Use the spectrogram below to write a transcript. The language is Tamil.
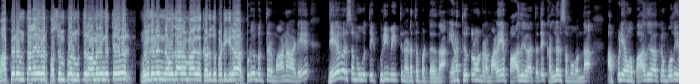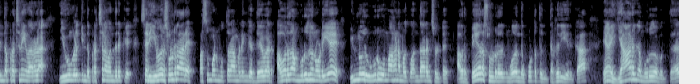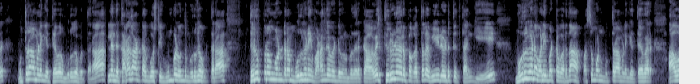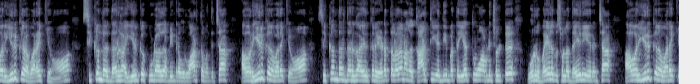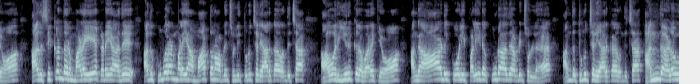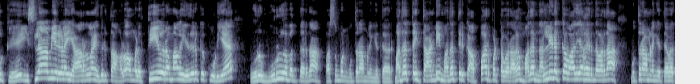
மாபெரும் தலைவர் பசும்பொன் முத்துராமலிங்க தேவர் முருகனின் அவதாரமாக கருதப்படுகிறார். குருபக்தர் மாநாடே தேவர் சமூகத்தை குறிவைத்து நடத்தப்பட்டது தான் ஏன்னா திருப்பரங்குன்ற மலையை பாதுகாத்ததே கல்லர் சமூகம் தான் அப்படி அவங்க பாதுகாக்கும் போது எந்த பிரச்சனையும் வரல. இவங்களுக்கு இந்த பிரச்சனை வந்திருக்கு. சரி இவர் சொல்றாரு பசும்பன் முத்துராமலிங்க தேவர் அவர் தான் முருகனுடைய இன்னொரு உருவமாக நமக்கு வந்தாருன்னு சொல்லிட்டு அவர் பேரை சொல்றதுக்கு போது இந்த கூட்டத்துக்கு தகுதி இருக்கா? ஏங்க யாருங்க முருக பக்தர்? முத்துராமலிங்க தேவர் முருக பக்தரா? இல்லை இந்த கரகாட்ட கோஷ்டி கும்பல் வந்து முருக பக்தரா? திருப்பரங்குன்றம் முருகனை வணங்க வேண்டும் என்பதற்காகவே திருநேறு பக்கத்தில் வீடு எடுத்து தங்கி முருகனை வழிபட்டவர் தான் பசுமன் முத்துராமலிங்க தேவர். அவர் இருக்கிற வரைக்கும் சிக்கந்தர் தர்கா இருக்கக்கூடாது அப்படின்ற ஒரு வார்த்தை வந்துச்சா? அவர் இருக்கிற வரைக்கும் சிக்கந்தர் தர்கா இருக்கிற இடத்துல தான் நாங்கள் கார்த்திகை தீபத்தை ஏற்றுவோம் அப்படின்னு சொல்லிட்டு ஒரு வயலுக்கு சொல்ல தைரியம் இருந்துச்சா? அவர் இருக்கிற வரைக்கும் அது சிக்கந்தர் மலையே கிடையாது. அது குமரன் மலையாக மாற்றணும் அப்படின்னு சொல்லி துணிச்சல் யாருக்காவது வந்துச்சா? அவர் இருக்கிற வரைக்கும் அங்கே ஆடு கோழி பலியிடக்கூடாது அப்படின்னு சொல்ல அந்த துணிச்சல் யாருக்காவது வந்துச்சா? அந்த அளவுக்கு இஸ்லாமியர்களை யாரெல்லாம் எதிர்த்தாங்களோ அவங்கள தீவிரமாக எதிர்க்கக்கூடிய ஒரு முருக பக்தர் தான் பசும்பொன் முத்துராமலிங்க தேவர் மதத்தை தாண்டி மதத்திற்கு அப்பாற்பட்டவராக மத நல்லிணக்கவாதியாக இருந்தவர் தான் முத்துராமலிங்க தேவர்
